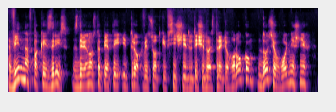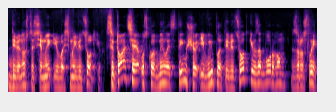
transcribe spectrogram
Він навпаки зріс з 95,3% в січні 2023 року до сьогоднішніх 97,8%. Ситуація ускладнилась тим, що і виплати відсотків за боргом зросли.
